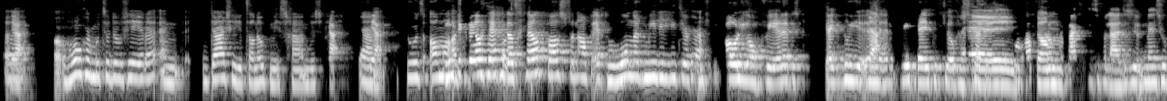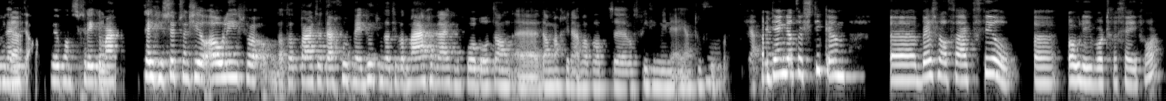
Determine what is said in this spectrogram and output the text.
ja hoger moeten doseren. En daar zie je het dan ook misgaan. Dus ja, ja. doe het allemaal. Moet ik wel zeggen, dat geldt pas vanaf echt 100 milliliter olie ongeveer. Dus kijk, doe je een, een of een nee, dan maakt het niet zoveel uit. Dus mensen hoeven daar niet te veel van te schrikken. Maar geef je substantieel olie, omdat dat paard het daar goed mee doet, omdat hij wat mager blijft bijvoorbeeld, dan, uh, dan mag je daar wel wat, uh, wat vitamine E aan toevoegen. Ja. Maar ik denk dat er stiekem uh, best wel vaak veel uh, olie wordt gegeven hoor.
